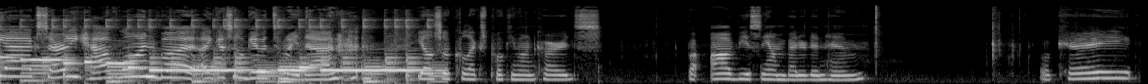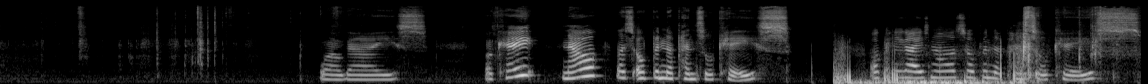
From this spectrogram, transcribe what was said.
EX. I already have one, but I guess I'll give it to my dad. he also collects Pokemon cards. But obviously I'm better than him. Okay. Wow, guys. Okay, now let's open the pencil case. Okay, guys, now let's open the pencil case.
